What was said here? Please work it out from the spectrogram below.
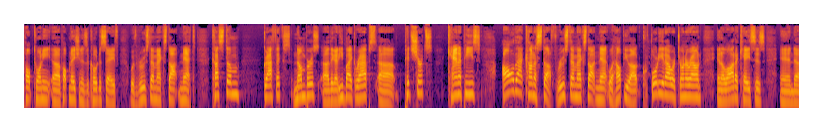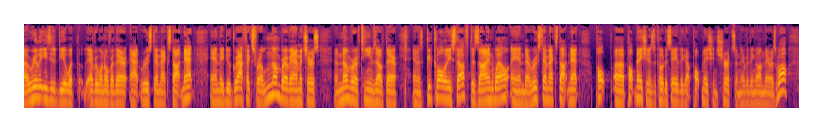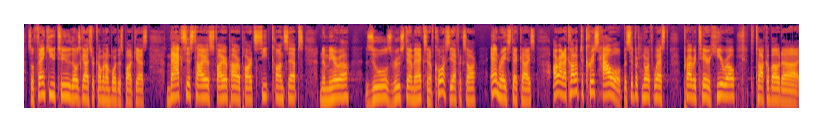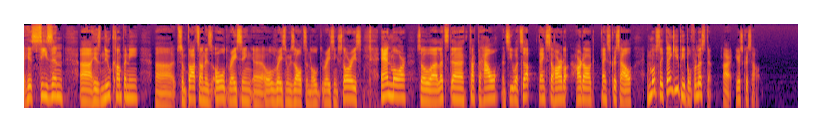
Pulp 20, uh, Pulp Nation is the code to save with roostmx.net. Custom graphics, numbers. Uh, they got e bike wraps, uh, pitch shirts, canopies, all that kind of stuff. RoostMX.net will help you out. 48 hour turnaround in a lot of cases, and uh, really easy to deal with everyone over there at RoostMX.net. And they do graphics for a number of amateurs and a number of teams out there. And it's good quality stuff, designed well. And uh, RoostMX.net, Pulp, uh, Pulp Nation is the code to save. They got Pulp Nation shirts and everything on there as well. So thank you to those guys for coming on board this podcast. Maxxis Tires, Firepower Parts, Seat Concepts, Namura. Zulz's, Roost MX, and of course the FXR and Race Tech guys. All right, I caught up to Chris Howell, Pacific Northwest privateer hero, to talk about uh, his season, uh, his new company, uh, some thoughts on his old racing, uh, old racing results, and old racing stories, and more. So uh, let's uh, talk to Howell and see what's up. Thanks to Hard Hardog, thanks to Chris Howell, and mostly thank you people for listening. All right, here's Chris Howell.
